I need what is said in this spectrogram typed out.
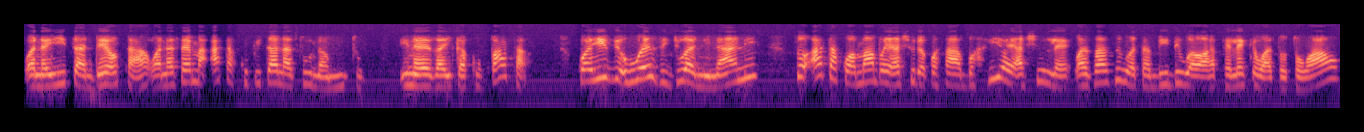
wanaiita Delta, wanasema hata kupitana tu na mtu inaweza ikakupata. Kwa hivyo huwezi jua ni nani. So hata kwa mambo ya shule, kwa sababu hiyo ya shule, wazazi watabidi wawapeleke watoto wao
